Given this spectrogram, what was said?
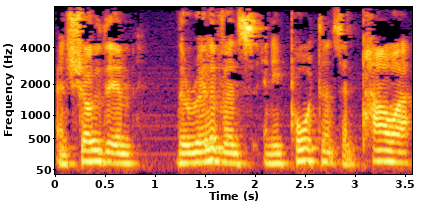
and show them the relevance and importance and power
